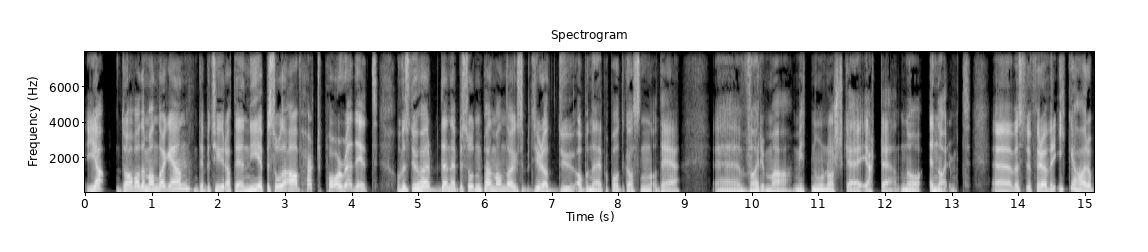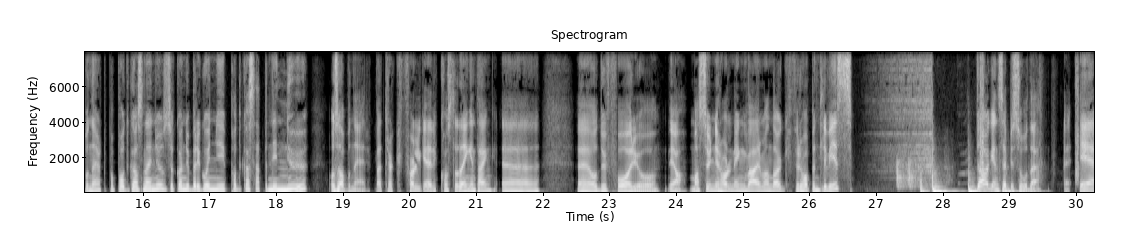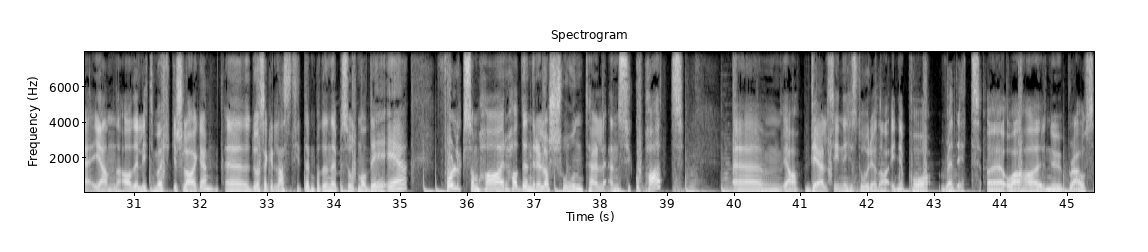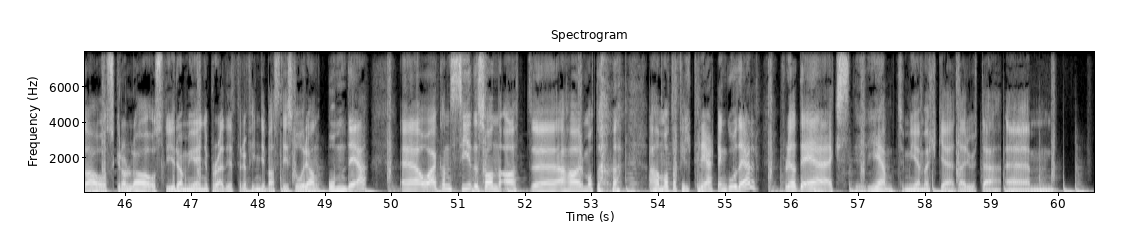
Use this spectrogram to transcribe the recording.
Ja, da var det mandag igjen. Det betyr at det er en ny episode av Hørt på Reddit. Og hvis du hører denne episoden på en mandag, så betyr det at du abonnerer på podkasten, og det eh, varmer mitt nordnorske hjerte noe enormt. Eh, hvis du for øvrig ikke har abonnert på podkasten ennå, så kan du bare gå inn i podkastappen din nå, og så abonner. Bare trykk følger, koster det ingenting. Eh, eh, og du får jo ja, masse underholdning hver mandag, forhåpentligvis. Dagens episode er igjen av det litt mørke slaget. Eh, du har sikkert lest tittelen på denne episoden, og det er folk som har hatt en relasjon til en psykopat. Uh, ja, del sine historier da inne på Reddit. Uh, og jeg har nå browsa og scrolla og styra mye inne på Reddit for å finne de beste historiene om det. Uh, og jeg kan si det sånn at jeg har måttet Jeg har måttet filtrert en god del, fordi at det er ekstremt mye mørke der ute. Um,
